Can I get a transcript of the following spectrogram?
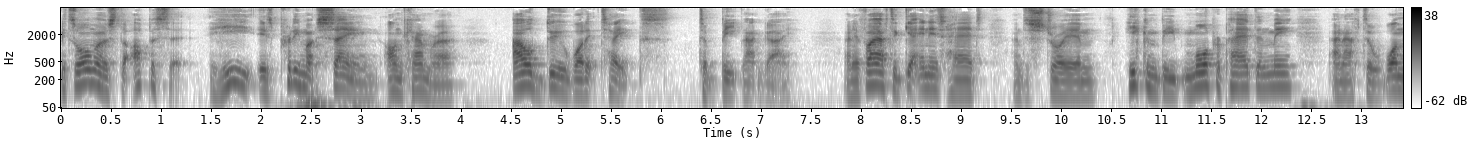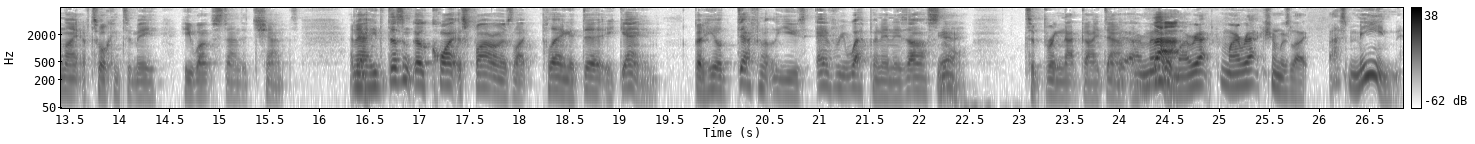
it's almost the opposite. He is pretty much saying on camera, I'll do what it takes to beat that guy. And if I have to get in his head and destroy him, he can be more prepared than me. And after one night of talking to me, he won't stand a chance. And now he doesn't go quite as far as like playing a dirty game, but he'll definitely use every weapon in his arsenal Yeah. to bring that guy down. I remember that- my reac- my reaction was like, "That's mean."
